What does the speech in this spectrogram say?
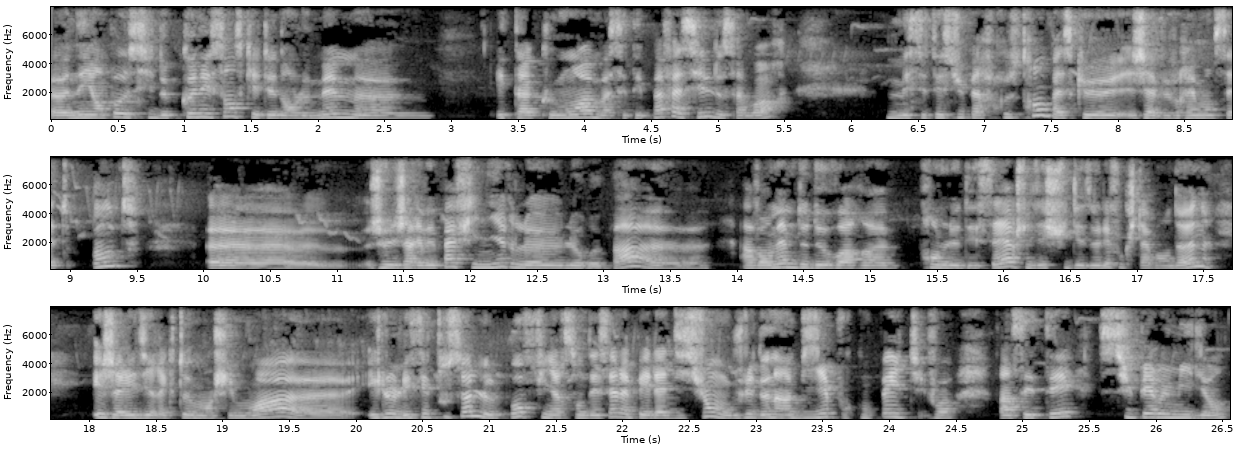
n'ayant pas aussi de connaissances qui étaient dans le même état que moi bah c'était pas facile de savoir mais c'était super frustrant parce que j'avais vraiment cette honte euh, je j'arrivais pas à finir le, repas euh, avant même de devoir euh, prendre le dessert. Je disais je suis désolée, faut que je t'abandonne. Et j'allais directement chez moi euh, et je le laissais tout seul, le pauvre, finir son dessert et payer l'addition. Ou je lui donnais un billet pour qu'on paye, tu vois. Enfin, c'était super humiliant.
